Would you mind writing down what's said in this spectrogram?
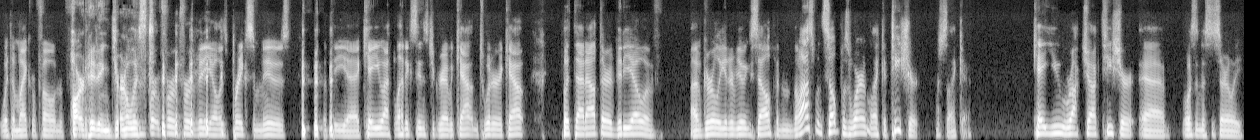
with a microphone hard-hitting journalist for, for for a video. Let's break some news." But the uh, KU Athletics Instagram account and Twitter account put that out there, a video of of Gurley interviewing Self, and the last one Self was wearing like a T-shirt, just like a KU Rock Chalk T-shirt. Uh, wasn't necessarily,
